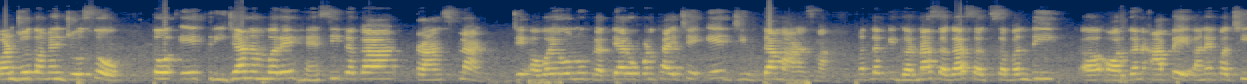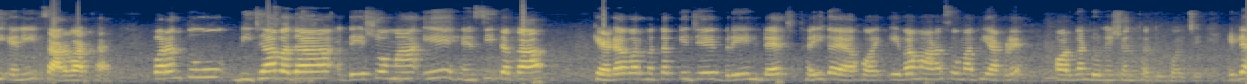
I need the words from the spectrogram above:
પણ જો તમે જોશો, તો એ ત્રીજા નંબરે એંસી ટકા ટ્રાન્સપ્લાન્ટ જે અવયવોનું પ્રત્યારોપણ થાય છે, એ જીવતા માણસમાં. મતલબ કે ઘરના સગા સંબંધી ઓર્ગન આપે અને પછી એની સારવાર થાય. પરંતુ બીજા બધા દેશોમાં એ એંસી ટકા કેડાવર, મતલબ કે જે બ્રેન ડેથ થઈ ગયા હોય એવા માણસોમાંથી આપણે ઓર્ગન ડોનેશન થતું હોય છે. એટલે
